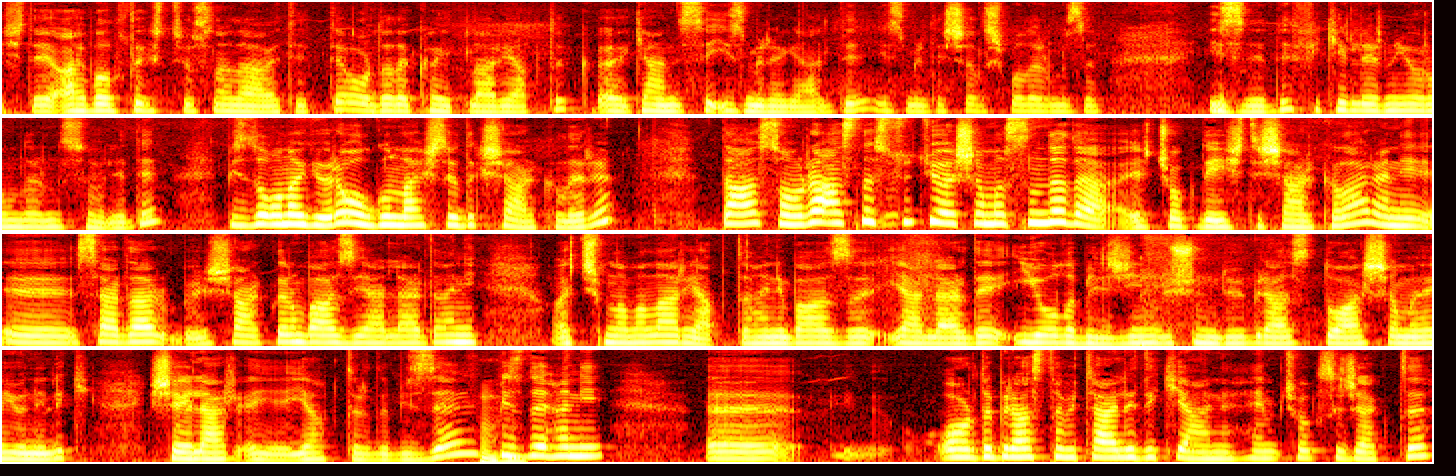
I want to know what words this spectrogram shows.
işte Ayvalık'taki stüdyosuna davet etti. Orada da kayıtlar yaptık. Ee, kendisi İzmir'e geldi. İzmir'de çalışmalarımızı izledi. Fikirlerini, yorumlarını söyledi. Biz de ona göre olgunlaştırdık şarkıları. Daha sonra aslında stüdyo aşamasında da e, çok değişti şarkılar. Hani e, Serdar şarkıların bazı yerlerde hani açımlamalar yaptı. Hani bazı yerlerde iyi olabileceğini düşündüğü biraz doğaçlamaya yönelik şeyler e, yaptırdı bize. Biz de hani e, orada biraz tabii terledik yani. Hem çok sıcaktı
